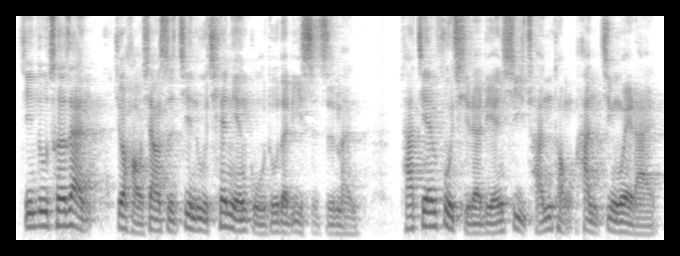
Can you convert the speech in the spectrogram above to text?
京都车站就好像是进入千年古都的历史之门，它肩负起了联系传统和近未来，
